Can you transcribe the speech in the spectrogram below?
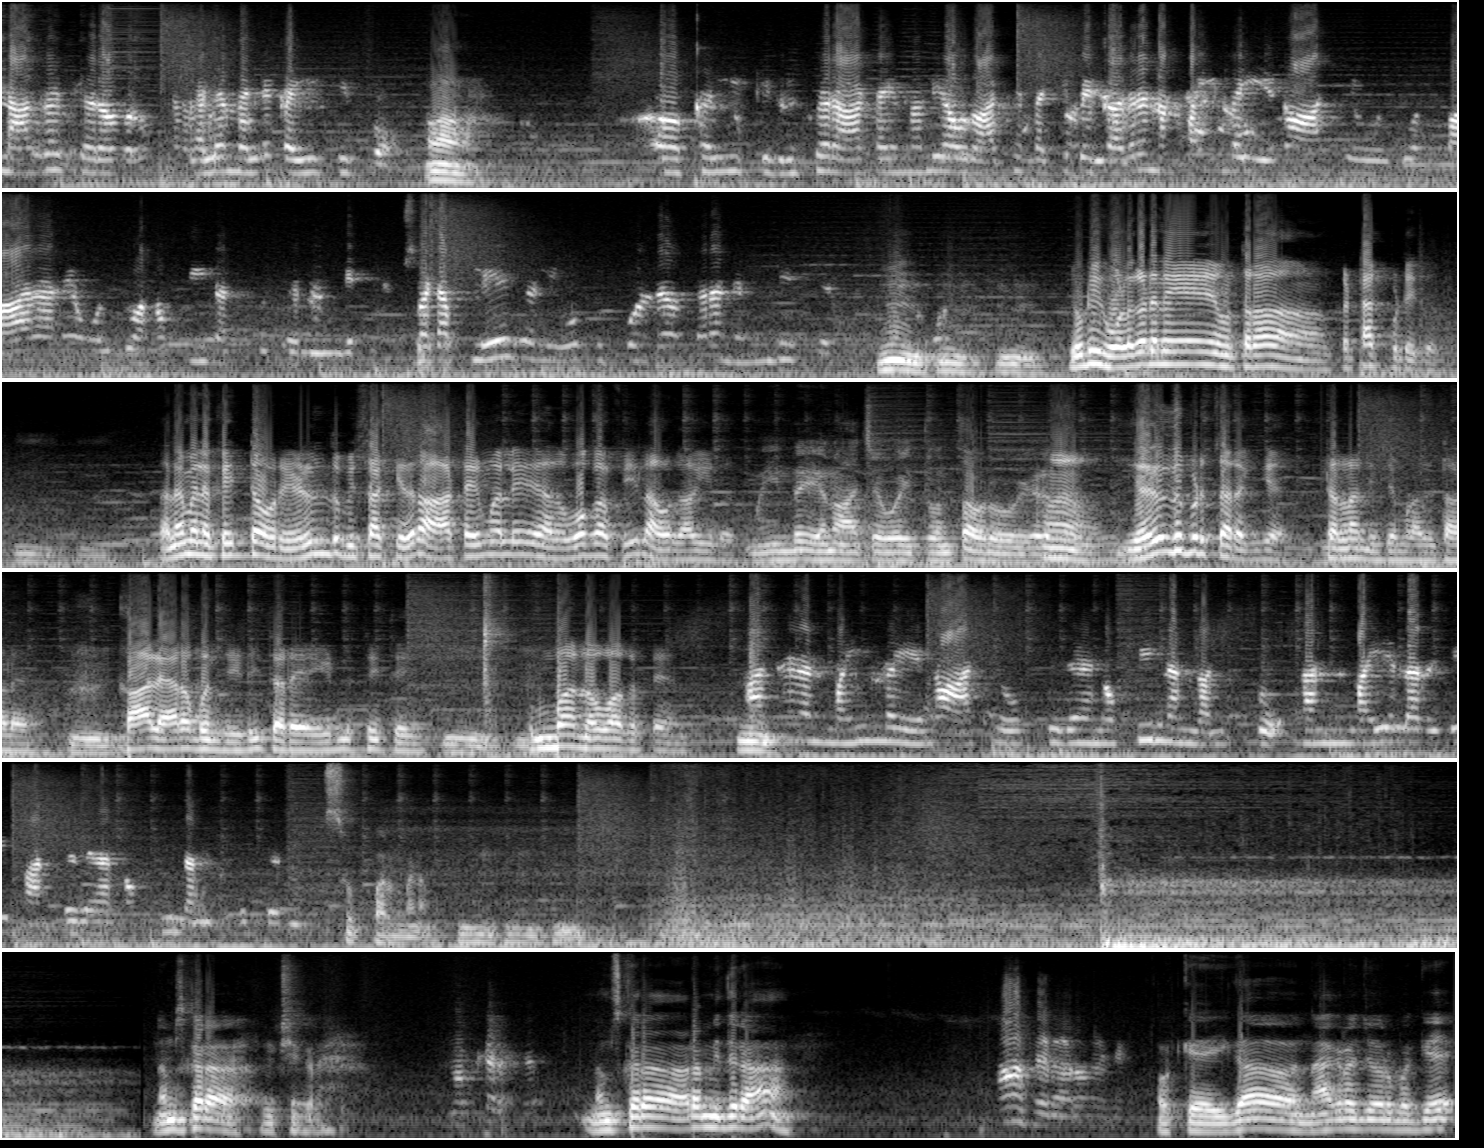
Nagaraj sir ಅವರು ತಲೆ ಮೇಲೆ ಕೈ ಇಟ್ಟಿದ್ರು ಹಾ. ಆ, ಕೈ ಇಟ್ಟಿದ್ರು. ಸರ್ ಆ ಟೈಮ್ ಅಲ್ಲಿ ಅವ್ರು ಆಚೆ ತೆಗಿಬೇಕಾದ್ರೆ ಕೈ ಮೈಯಿಂದ ಏನೋ ಆಚೆ ಹೋಯ್ತು ಒಂದ್ ಭಾರನೇ ಹೋಯ್ತು ಅನ್ನೋ ಫೀಲ್ ಅನ್ಸುತ್ತೆ ಸರ್ ನನ್ಗೆ. ಬಟ್ ಆ ಪ್ಲೇಸ್ ಅಲ್ಲಿ ಹೋಗಿ ಕುತ್ಕೊಂಡ್ರೆ ಒಂಥರ ನೆಮ್ಮದಿ ಸರ್. ಹ್ಮ್ ಹ್ಮ್ ಹ್ಮ್. ಇವ್ರಿಗೆ ಒಳಗಡೆನೆ ಒಂಥರ ಕಟ್ಟಾಕ್ಬಿಟ್ಟಿದ್ದು ಹ್ಮ್ ಹ್ಮ್. ತಲೆ ಮೇಲೆ ಕೈಟ್ಟು ಅವ್ರು ಎಳ್ದು ಬಿಸಾಕಿದ್ರೆ ಆ ಟೈಮಲ್ಲಿ ಅದು ಹೋಗೋ ಫೀಲ್ ಅವ್ರಿಗಾಗಿದೆ ಮೈಯಿಂದ ಏನೋ ಆಚೆ ಹೋಯ್ತು ಅಂತ ಅವರು ಎಳ್ದು ಬಿಡ್ತಾರೆ ಹಂಗೆ. ಎಲ್ಲ ನಿದ್ದೆ ಮಾಡಲ್ತಾಳೆ ಕಾಲು ಯಾರೋ ಬಂದು ಹಿಡಿತಾರೆ ಹಿಡಿತೈತೆ. ತುಂಬಾ ನೋವಾಗುತ್ತೆ. ಆದ್ರೆ ನನ್ ಮೈಯಿಂದ ಏನೋ ಆಚೆ ಹೋಗ್ತಿದೆ ಅನ್ನೋ ಫೀಲ್ ನನ್ಗೆ ಅನ್ಸ್ತು. ನನ್ ಮೈಯೆಲ್ಲ ರಿಲೀಫ್ ಆಗ್ತಿದೆ ಅನ್ನೋ ಫೀಲ್ ಅನ್ಸ್ತು ಸರ್ ಸೂಪರ್ ಮೇಡಮ್. ನಮಸ್ಕಾರ ವೀಕ್ಷಕರೇ. ನಮಸ್ಕಾರ ಆರಾಮ್ ಇದ್ದೀರಾ? ಆರಾಮಿದ್ದೀರಾ ಓಕೆ ಈಗ ನಾಗರಾಜ್ ಅವ್ರ ಬಗ್ಗೆ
